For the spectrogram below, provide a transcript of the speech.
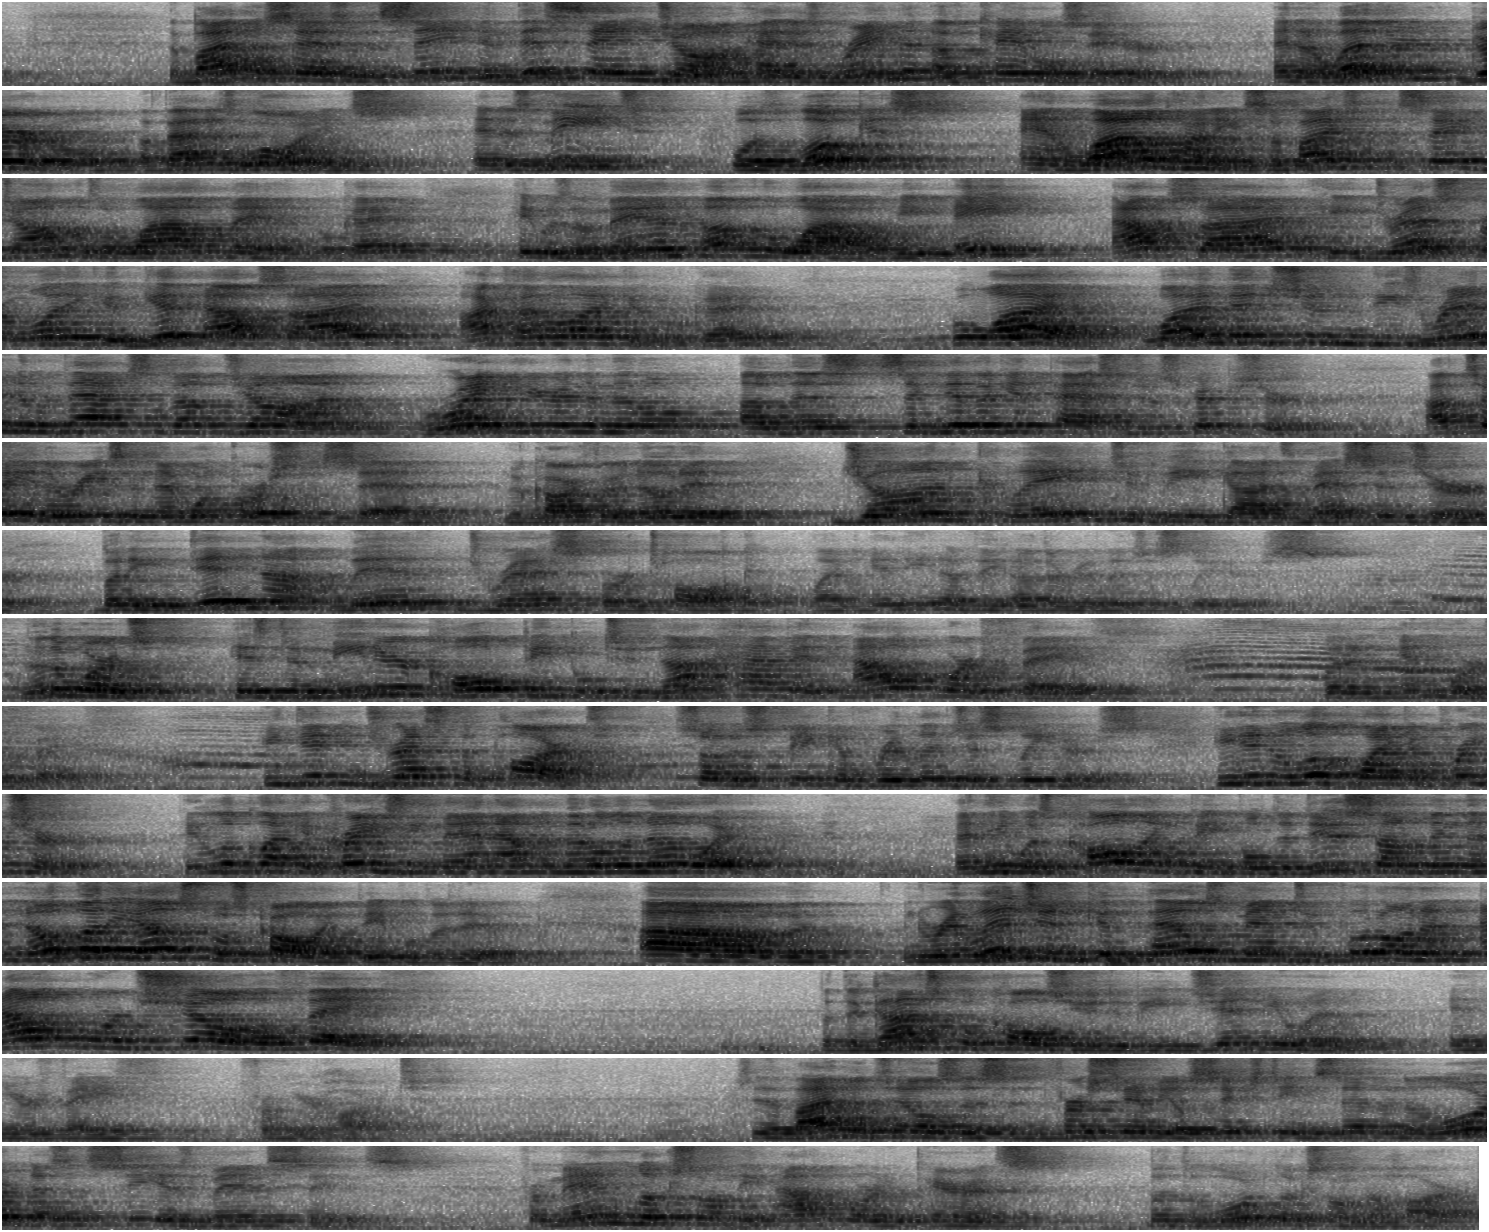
The Bible says, in, the same, in this same John had his raiment of camel's hair, and a leathern girdle about his loins, and his meat was locust and wild honey. Suffice it to say, John was a wild man, okay? He was a man of the wild. He ate outside, he dressed from what he could get outside. I kind of like him, okay? But why? Why mention these random facts about John right here in the middle of this significant passage of Scripture? I'll tell you the reason that one person said. MacArthur noted John claimed to be God's messenger, but he did not live, dress, or talk like any of the other religious leaders. In other words, his demeanor called people to not have an outward faith, but an inward faith. He didn't dress the part, so to speak, of religious leaders. He didn't look like a preacher. He looked like a crazy man out in the middle of nowhere. And he was calling people to do something that nobody else was calling people to do. Um, and religion compels men to put on an outward show of faith. But the gospel calls you to be genuine in your faith from your heart. See, the Bible tells us in 1 Samuel 16 7, the Lord doesn't see as man sees. For man looks on the outward appearance, but the Lord looks on the heart.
